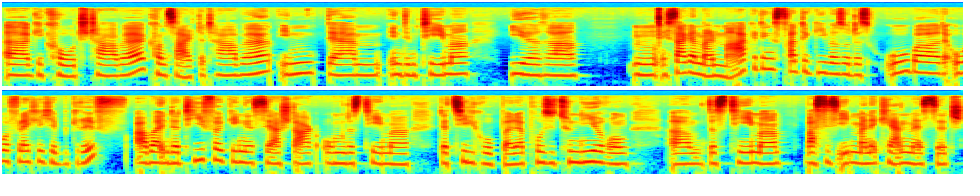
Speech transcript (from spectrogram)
äh, gecoacht habe, consulted habe in, der, in dem Thema ihrer, hm, ich sage einmal, Marketingstrategie war so das Ober, der oberflächliche Begriff, aber in der Tiefe ging es sehr stark um das Thema der Zielgruppe, der Positionierung, ähm, das Thema, was ist eben meine Kernmessage,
